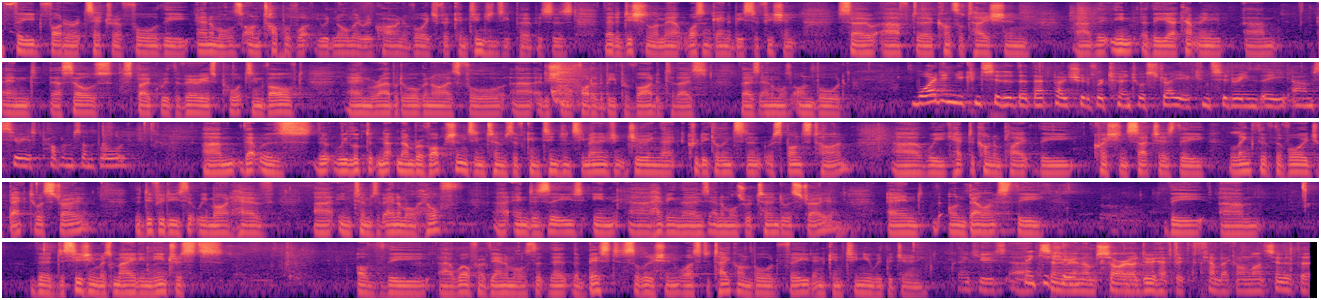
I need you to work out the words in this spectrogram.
feed, fodder, etc., for the animals on top of what you would normally require in a voyage for contingency purposes, that additional amount wasn't going to be sufficient. So after consultation, uh, the, the, the uh, company um, and ourselves spoke with the various ports involved and were able to organise for uh, additional fodder to be provided to those, those animals on board. Why didn't you consider that that boat should have returned to Australia, considering the um, serious problems on board? Um, that was that we looked at a number of options in terms of contingency management during that critical incident response time. Uh, we had to contemplate the questions such as the length of the voyage back to Australia, the difficulties that we might have uh, in terms of animal health uh, and disease in uh, having those animals return to Australia, and on balance the the um, the decision was made in the interests of the uh, welfare of the animals that the, the best solution was to take on board feed and continue with the journey. Thank you, uh, Thank you, Senator, Chair. and I'm sorry, I do have to come back online. Senator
